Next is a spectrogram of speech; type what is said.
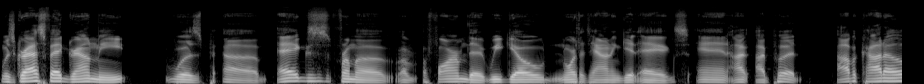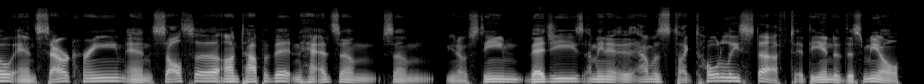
was grass-fed ground meat, was uh, eggs from a, a, a farm that we go north of town and get eggs, and I, I put avocado and sour cream and salsa on top of it, and had some some you know steamed veggies. I mean, it, I was like totally stuffed at the end of this meal.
